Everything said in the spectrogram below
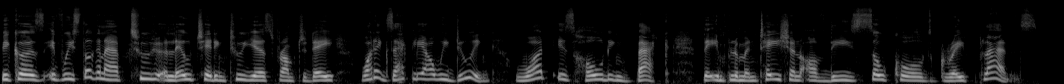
Because if we're still going to have two load shedding two years from today, what exactly are we doing? What is holding back the implementation of these so-called great plans?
